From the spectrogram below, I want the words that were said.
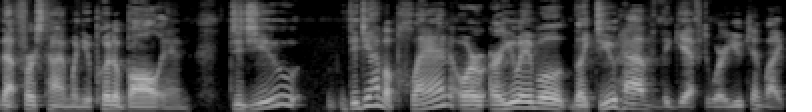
that first time when you put a ball in. Did you did you have a plan or are you able like do you have the gift where you can like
